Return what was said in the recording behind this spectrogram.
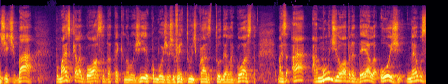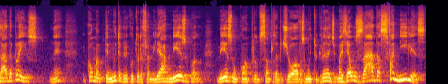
de Jetibá por mais que ela goste da tecnologia, como hoje a juventude quase toda ela gosta, mas a, a mão de obra dela hoje não é usada para isso. Né? Como tem muita agricultura familiar, mesmo com, mesmo com a produção, por exemplo, de ovos muito grande, mas é usada as famílias.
